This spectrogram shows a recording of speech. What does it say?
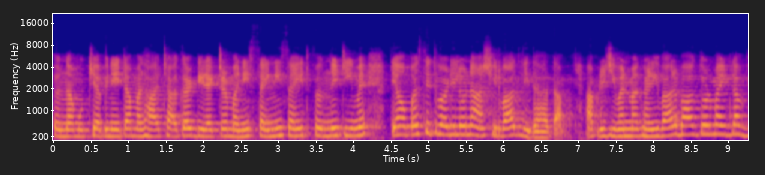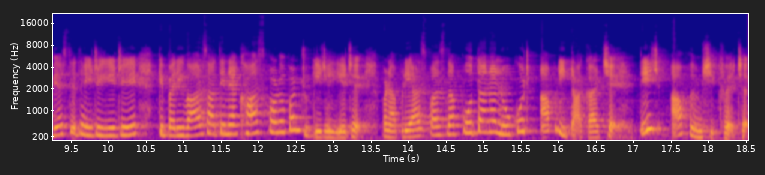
ફિલ્મના મુખ્ય અભિનેતા મલ્હાર ઠાકર ડિરેક્ટર મનીષ સૈની સહિત ફિલ્મની ટીમે ત્યાં ઉપસ્થિત વડીલોના આશીર્વાદ લીધા હતા. આપણે જીવનમાં ઘણીવાર ભાગદોડમાં એટલા વ્યસ્ત થઈ જઈએ છીએ કે પરિવાર સાથેના ખાસ પળો પણ ચૂકી જઈએ છીએ પણ આપણી આસપાસના પોતાના લોકો જ આપણી તાકાત છે. તે જ આ ફિલ્મ શીખવે છે.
